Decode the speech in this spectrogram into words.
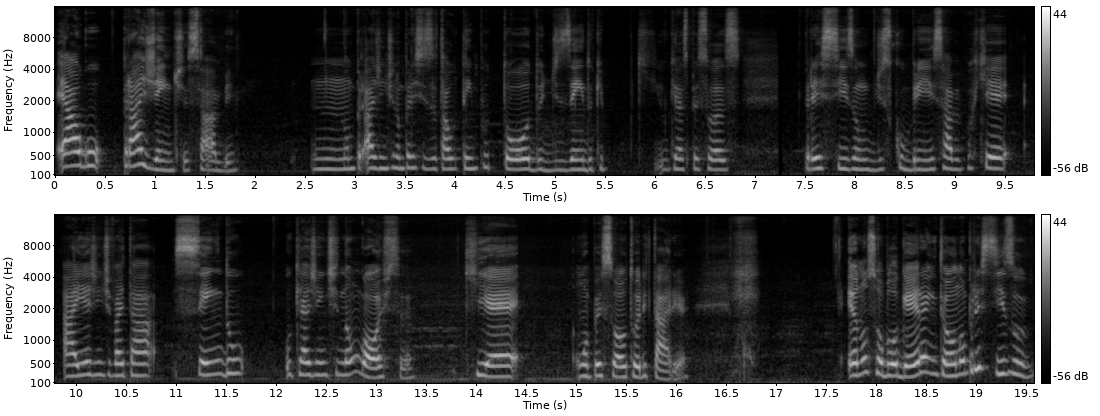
é algo pra gente, sabe? Não, a gente não precisa estar o tempo todo dizendo que, que, que as pessoas precisam descobrir, sabe? Porque aí a gente vai estar tá sendo o que a gente não gosta, que é uma pessoa autoritária. Eu não sou blogueira, então eu não preciso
